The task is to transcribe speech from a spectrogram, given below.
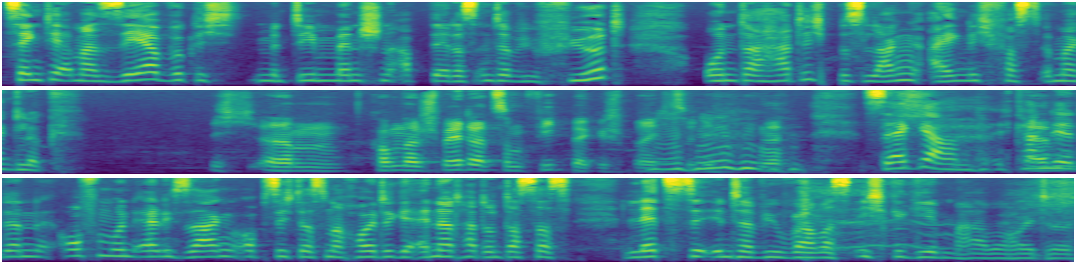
es hängt ja immer sehr wirklich mit dem Menschen ab, der das Interview führt. Und da hatte ich bislang eigentlich fast immer Glück. Ich ähm, komme dann später zum Feedbackgespräch zu dir. Sehr gern. Ich kann Ähm, dir dann offen und ehrlich sagen, ob sich das nach heute geändert hat und dass das letzte Interview war, was ich gegeben habe heute.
